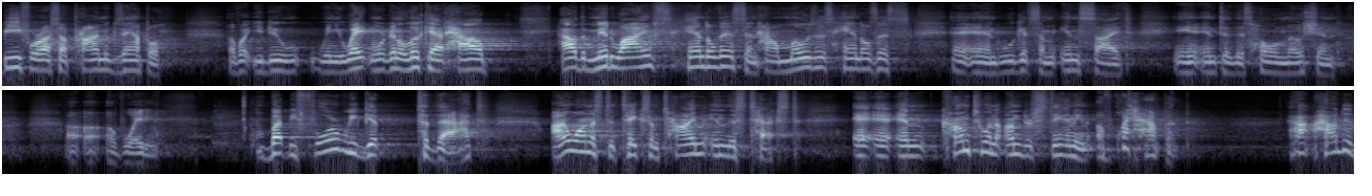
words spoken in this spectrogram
be for us a prime example of what you do when you wait. And we're going to look at how, how the midwives handle this and how Moses handles this. And we'll get some insight into this whole notion uh, uh, of waiting. But before we get to that, I want us to take some time in this text and, come to an understanding of what happened. How, how did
